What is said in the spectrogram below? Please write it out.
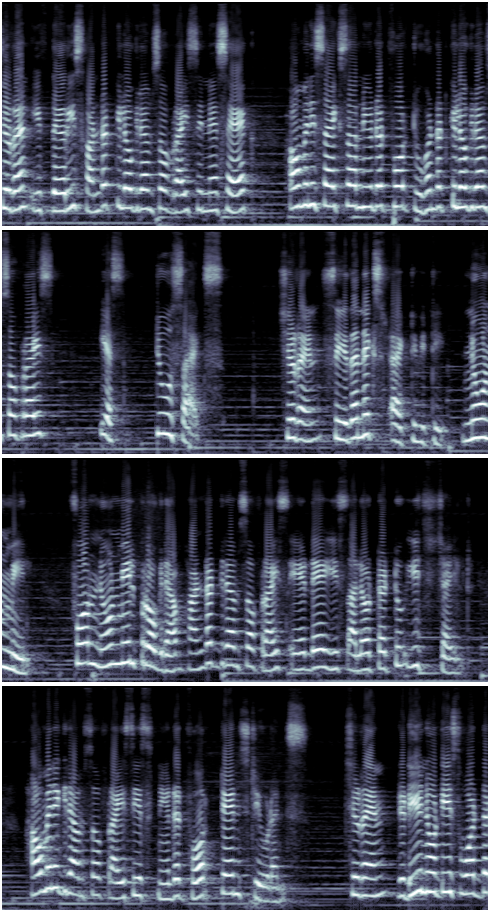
children, if there is 100 kilograms of rice in a sack, how many sacks are needed for 200 kilograms of rice? Yes, 2 sacks. Children, see the next activity. Noon meal. For noon meal program, 100 grams of rice a day is allotted to each child. How many grams of rice is needed for 10 students? Children, did you notice what the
